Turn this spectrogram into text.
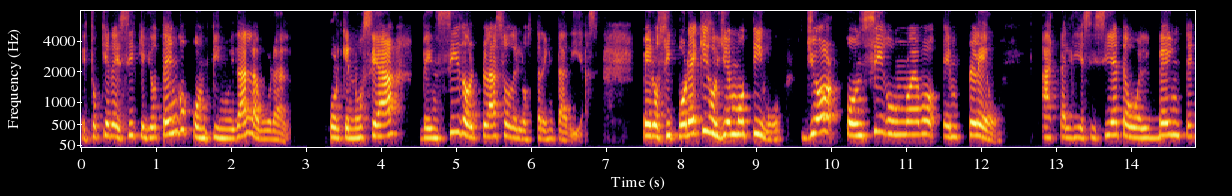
Esto quiere decir que yo tengo continuidad laboral porque no se ha vencido el plazo de los 30 días. Pero si por X o Y motivo yo consigo un nuevo empleo hasta el 17 o el 20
